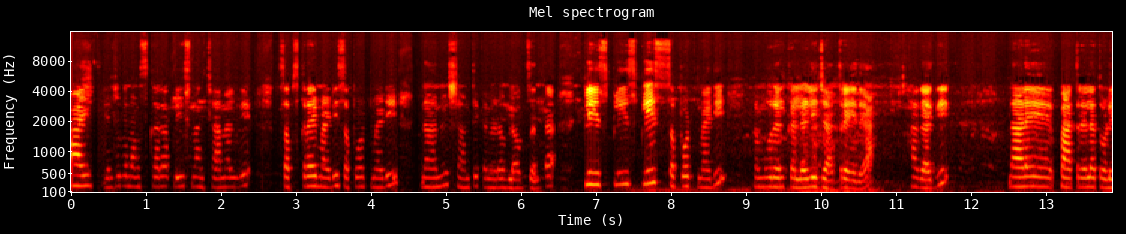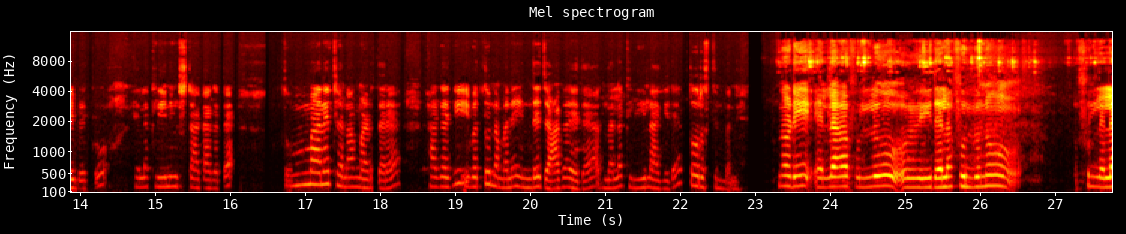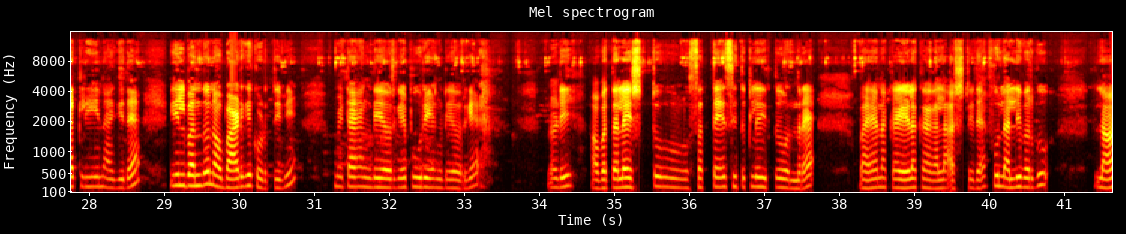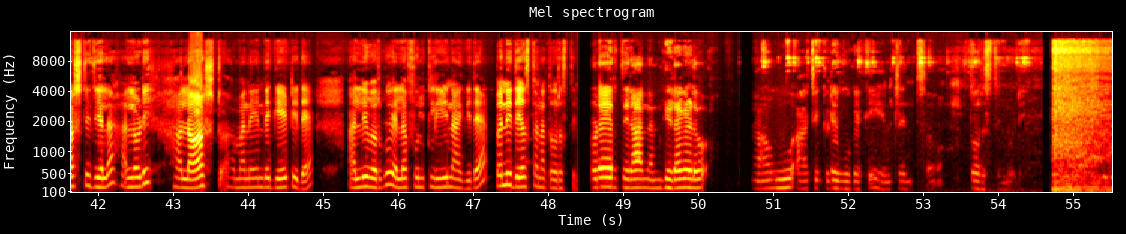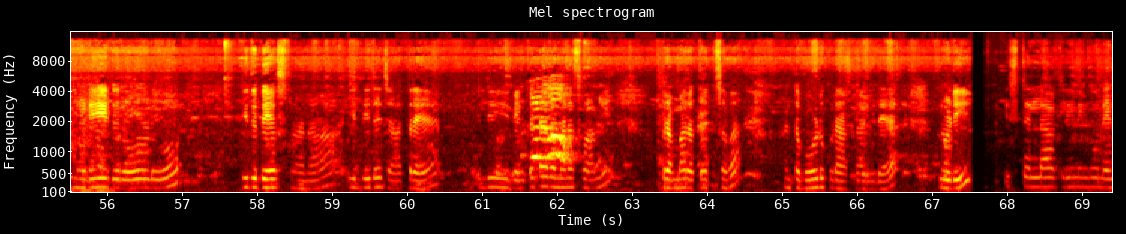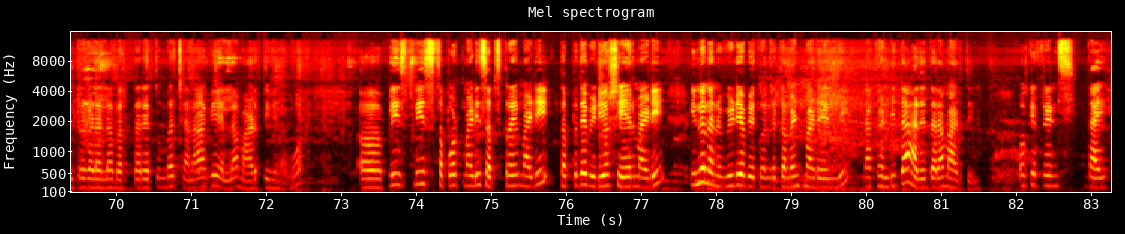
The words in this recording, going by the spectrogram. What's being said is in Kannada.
ಹಾಯ್, ಎಲ್ರಿಗೂ ನಮಸ್ಕಾರ. ಪ್ಲೀಸ್ ನನ್ನ ಚಾನಲ್ಗೆ ಸಬ್ಸ್ಕ್ರೈಬ್ ಮಾಡಿ ಸಪೋರ್ಟ್ ಮಾಡಿ. ನಾನು ಶಾಂತಿ ಕನ್ನಡ ವ್ಲಾಗ್ಸ್ ಅಂತ. ಪ್ಲೀಸ್ ಪ್ಲೀಸ್ ಪ್ಲೀಸ್ ಸಪೋರ್ಟ್ ಮಾಡಿ. ನಮ್ಮೂರಲ್ಲಿ ಕಲ್ಲಳ್ಳಿ ಜಾತ್ರೆ ಇದೆ. ಹಾಗಾಗಿ ನಾಳೆ ಪಾತ್ರೆ ಎಲ್ಲ ತೊಳಿಬೇಕು. ಎಲ್ಲ ಕ್ಲೀನಿಂಗ್ ಸ್ಟಾರ್ಟ್ ಆಗುತ್ತೆ. ತುಂಬಾ ಚೆನ್ನಾಗಿ ಮಾಡ್ತಾರೆ. ಹಾಗಾಗಿ ಇವತ್ತು ನಮ್ಮ ಮನೆ ಹಿಂದೆ ಜಾಗ ಇದೆ. ಅದನ್ನೆಲ್ಲ ಕ್ಲೀನ್ ಆಗಿದೆ. ತೋರಿಸ್ತೀನಿ ಬನ್ನಿ. ನೋಡಿ, ಎಲ್ಲ ಫುಲ್ಲು ಇದೆಲ್ಲ ಫುಲ್ಲೂ ಫುಲ್ ಎಲ್ಲ ಕ್ಲೀನ್ ಆಗಿದೆ. ಇಲ್ಲಿ ಬಂದು ನಾವು ಬಾಡಿಗೆ ಕೊಡ್ತೀವಿ. ಮಿಠಾಯಿ ಅಂಗಡಿಯವ್ರಿಗೆ, ಪೂರಿ ಅಂಗಡಿಯವ್ರಿಗೆ. ನೋಡಿ, ಅವತ್ತೆಲ್ಲ ಎಷ್ಟು ಸತ್ತೆ ಸಿತುಕ್ಲು ಇತ್ತು ಅಂದರೆ ಭಯಾನಕ ಹೇಳೋಕ್ಕಾಗಲ್ಲ, ಅಷ್ಟಿದೆ. ಫುಲ್ ಅಲ್ಲಿವರೆಗೂ ಲಾಸ್ಟ್ ಇದೆಯಲ್ಲ? ಅಲ್ಲಿ ನೋಡಿ, ಆ ಲಾಸ್ಟ್ ಮನೆಯಿಂದ ಗೇಟ್ ಇದೆ. ಅಲ್ಲಿವರೆಗೂ ಎಲ್ಲ ಫುಲ್ ಕ್ಲೀನ್ ಆಗಿದೆ. ಬನ್ನಿ, ದೇವಸ್ಥಾನ ತೋರಿಸ್ತೀನಿ. ನೋಡೇ ಇರ್ತೀರಾ ನನ್ನ ಗಿಡಗಳು? ನಾವು ಆಚೆ ಕಡೆ ಹೋಗೋಕ್ಕೆ ಎಂಟ್ರೆನ್ಸು ತೋರಿಸ್ತೀನಿ ನೋಡಿ. ನೋಡಿ, ಇದು ರೋಡು ಇದು ದೇವಸ್ಥಾನ, ಇಲ್ಲಿದೆ ಜಾತ್ರೆ. ಇಲ್ಲಿ ವೆಂಕಟರಮಣ ಸ್ವಾಮಿ ಬ್ರಹ್ಮ ರಥೋತ್ಸವ ಅಂತ ಬೋರ್ಡ್ ಕೂಡ ಹಾಕಾಗಿದೆ ನೋಡಿ. ಇಷ್ಟೆಲ್ಲ ಕ್ಲೀನಿಂಗು, ನೆಂಟರುಗಳೆಲ್ಲ ಬರ್ತಾರೆ. ತುಂಬ ಚೆನ್ನಾಗಿ ಎಲ್ಲ ಮಾಡ್ತೀವಿ ನಾವು. ಪ್ಲೀಸ್ ಪ್ಲೀಸ್ ಸಪೋರ್ಟ್ ಮಾಡಿ ಸಬ್ಸ್ಕ್ರೈಬ್ ಮಾಡಿ, ತಪ್ಪದೆ ವಿಡಿಯೋ ಶೇರ್ ಮಾಡಿ. ಇನ್ನೂ ನಾನು ವಿಡಿಯೋ ಬೇಕು ಅಂದರೆ ಕಮೆಂಟ್ ಮಾಡಿ ಹೇಳಿ. ನಾ ಖಂಡಿತ ಅದೇ ಥರ ಮಾಡ್ತೀನಿ. Okay friends bye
